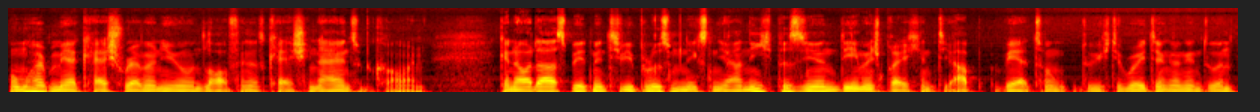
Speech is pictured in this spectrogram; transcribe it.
um halt mehr Cash Revenue und laufendes Cash hineinzubekommen. Genau das wird mit TV Plus im nächsten Jahr nicht passieren. Dementsprechend die Abwertung durch die Ratingagenturen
